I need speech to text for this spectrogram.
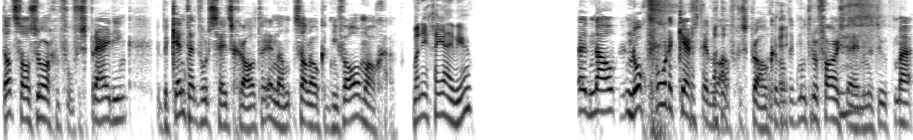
dat zal zorgen voor verspreiding. De bekendheid wordt steeds groter en dan zal ook het niveau omhoog gaan. Wanneer ga jij weer? Uh, nou, nog voor de kerst hebben we afgesproken. Okay. Want ik moet revanche nemen natuurlijk. Maar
